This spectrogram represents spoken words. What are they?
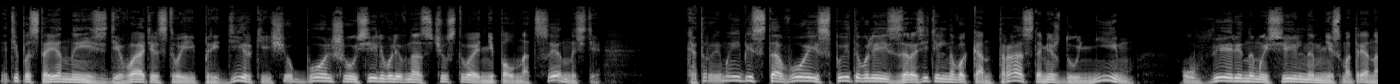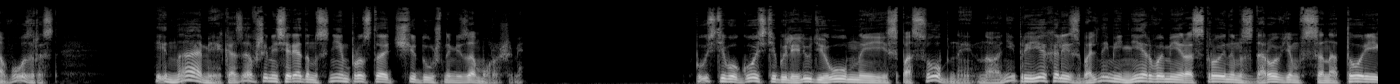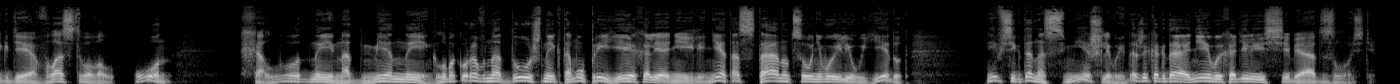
Эти постоянные издевательства и придирки еще больше усиливали в нас чувство неполноценности, которое мы и без того испытывали из заразительного контраста между ним, уверенным и сильным, несмотря на возраст, и нами, казавшимися рядом с ним просто тщедушными заморышами. Пусть его гости были люди умные и способные, но они приехали с больными нервами и расстроенным здоровьем в санатории, где властвовал он — Холодный, надменный, глубоко равнодушный к тому, приехали они или нет, останутся у него или уедут, и всегда насмешливый, даже когда они выходили из себя от злости.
